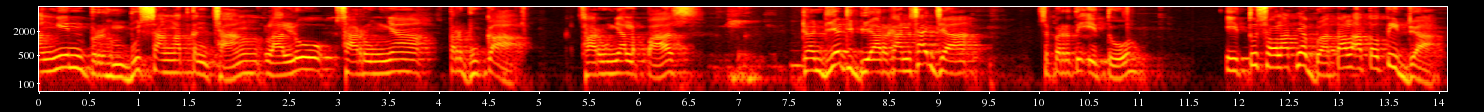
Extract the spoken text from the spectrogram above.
angin berhembus sangat kencang, lalu sarungnya terbuka, sarungnya lepas, dan dia dibiarkan saja seperti itu, itu sholatnya batal atau tidak.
